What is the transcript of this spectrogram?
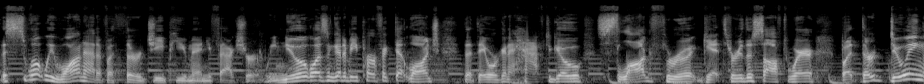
This is what we want out of a third GPU manufacturer. We knew it wasn't going to be perfect at launch, that they were going to have to go slog through it, get through the software, but they're doing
